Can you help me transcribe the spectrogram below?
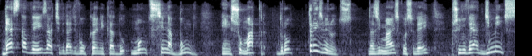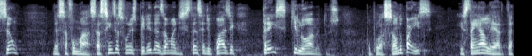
Desta vez, a atividade vulcânica do Monte Sinabung, em Sumatra, durou três minutos. Nas imagens que você vê aí, é possível ver a dimensão dessa fumaça. As cinzas foram expelidas a uma distância de quase 3 quilômetros. A população do país está em alerta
